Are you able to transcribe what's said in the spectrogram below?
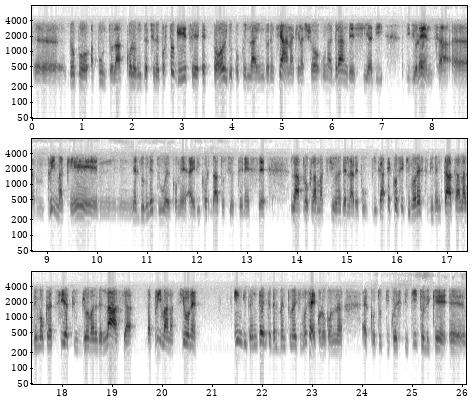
eh, dopo appunto la colonizzazione portoghese e poi dopo quella indonesiana che lasciò una grande scia di, di violenza eh, prima che mh, mm, nel 2002, come hai ricordato, si ottenesse la proclamazione della Repubblica. E così Timor-Est è diventata la democrazia più giovane dell'Asia, la prima nazione indipendente del XXI secolo, con ecco, tutti questi titoli che, eh,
